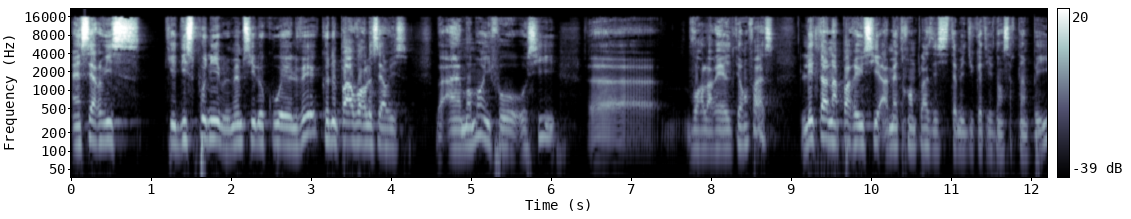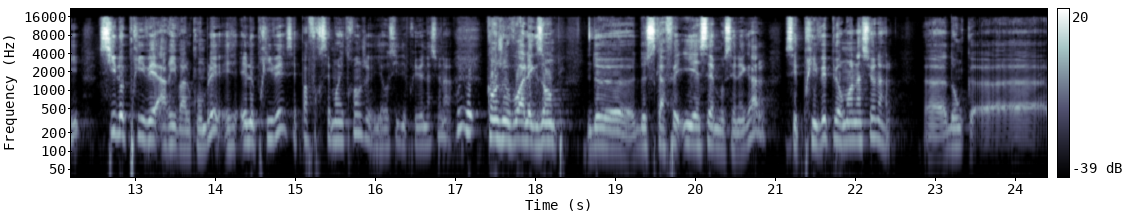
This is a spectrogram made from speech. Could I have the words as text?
un service qui est disponible, même si le coût est élevé, que ne pas avoir le service? Bah, À un moment, il faut aussi euh, voir la réalité en face. L'État n'a pas réussi à mettre en place des systèmes éducatifs dans certains pays. Si le privé arrive à le combler, et, le privé, c'est pas forcément étranger, il y a aussi des privés nationaux. Quand je vois l'exemple de, de ce qu'a fait ISM au Sénégal, c'est privé purement national. Euh, donc euh,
